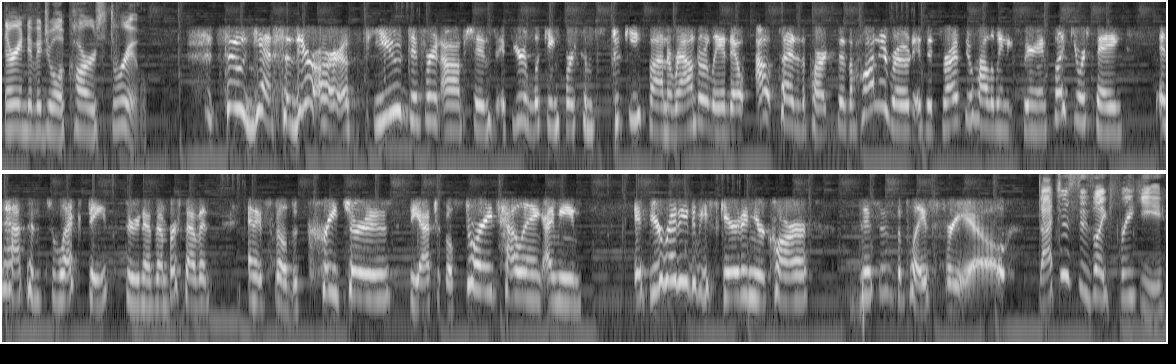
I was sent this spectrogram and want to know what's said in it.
their individual cars through. So, yes, so there are a few different options if you're looking for some spooky fun around Orlando outside of the park. So, the Haunted Road is a drive through Halloween experience. Like you were saying, it happens select dates through November 7th, and it's filled with creatures, theatrical storytelling. I mean, if you're ready to be scared in your car, this is the place for you. That just is like freaky.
